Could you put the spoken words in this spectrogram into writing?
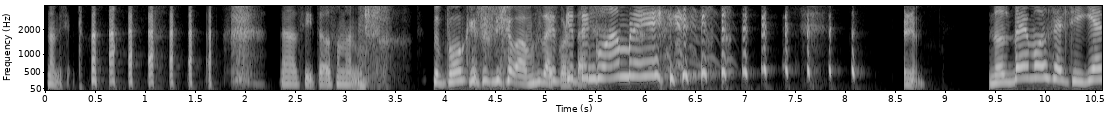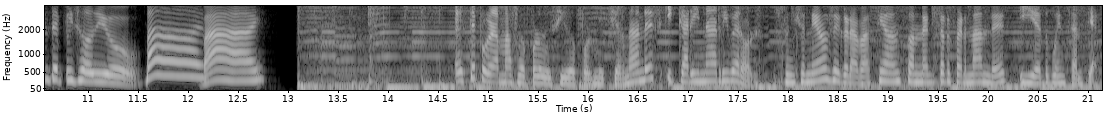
No, no es cierto. no, sí, todos son amigos. Supongo que eso sí lo vamos a Es que tengo hambre. Nos vemos el siguiente episodio. Bye. Bye. Este programa fue producido por Mitzi Hernández y Karina Riverol. Los ingenieros de grabación son Héctor Fernández y Edwin Santiago.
